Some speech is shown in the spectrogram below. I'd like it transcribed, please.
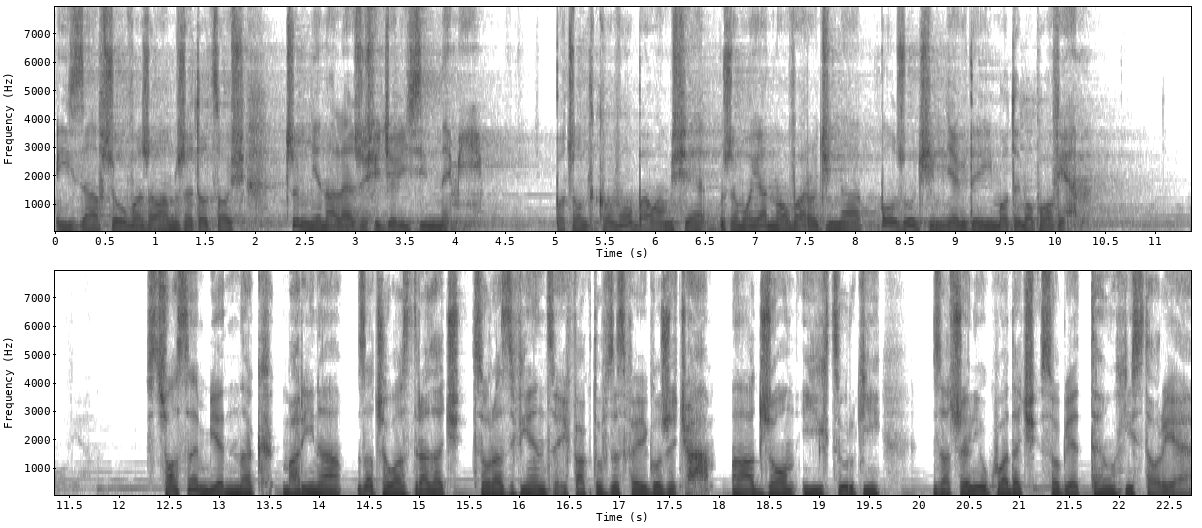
i zawsze uważałam, że to coś, czym nie należy się dzielić z innymi. Początkowo bałam się, że moja nowa rodzina porzuci mnie, gdy im o tym opowiem. Z czasem jednak Marina zaczęła zdradzać coraz więcej faktów ze swojego życia, a John i ich córki zaczęli układać sobie tę historię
